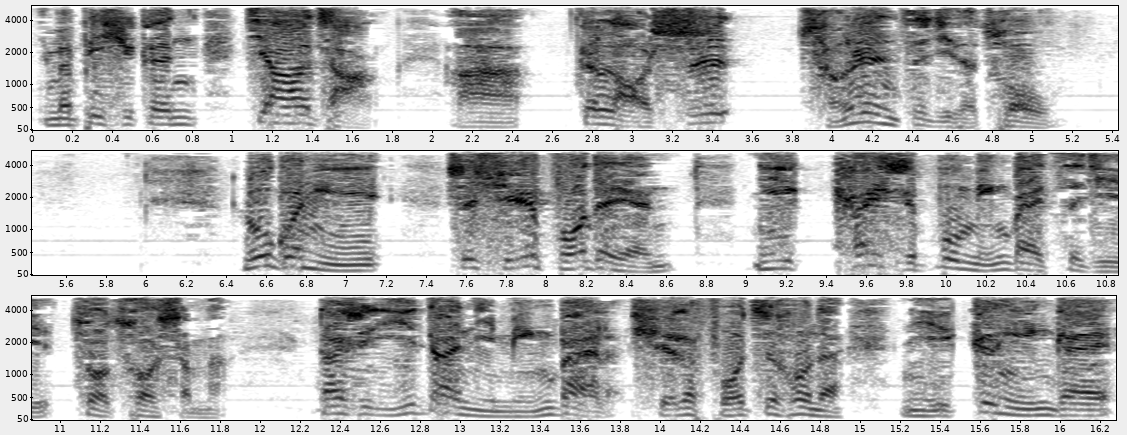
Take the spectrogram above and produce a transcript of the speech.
你们必须跟家长啊，跟老师承认自己的错误。如果你是学佛的人，你开始不明白自己做错什么，但是一旦你明白了，学了佛之后呢，你更应该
